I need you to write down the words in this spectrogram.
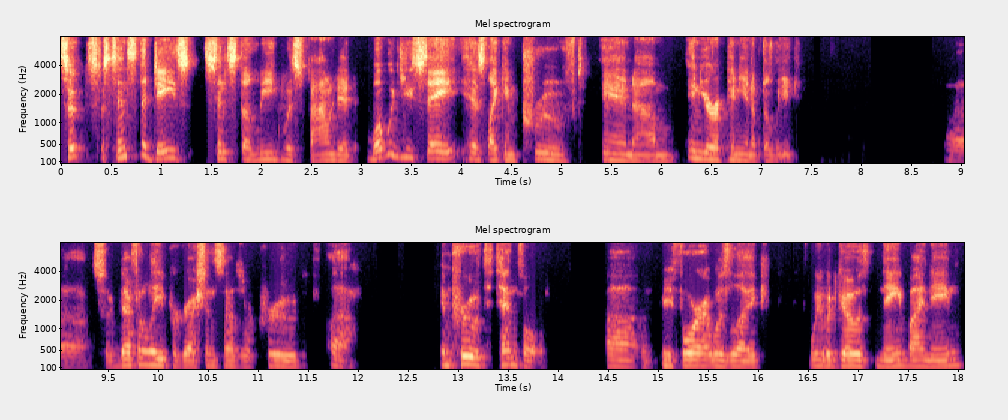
So, so since the days since the league was founded, what would you say has like improved in um, in your opinion of the league? Uh. So definitely progressions has improved, uh, improved tenfold. Uh, before it was like we would go name by name,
